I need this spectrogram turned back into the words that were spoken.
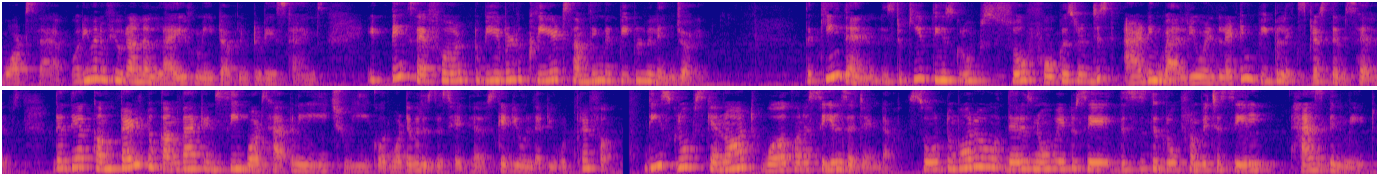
WhatsApp, or even if you run a live meetup in today's times, it takes effort to be able to create something that people will enjoy. The key then is to keep these groups so focused on just adding value and letting people express themselves that they are compelled to come back and see what's happening each week or whatever is the uh, schedule that you would prefer. These groups cannot work on a sales agenda. So, tomorrow there is no way to say this is the group from which a sale has been made.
